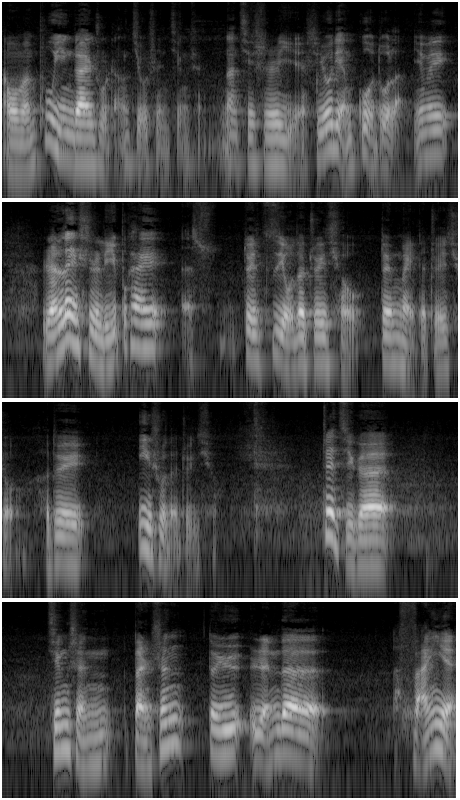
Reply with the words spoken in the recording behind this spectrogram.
我们不应该主张救生精神，那其实也是有点过度了，因为人类是离不开对自由的追求、对美的追求和对艺术的追求，这几个精神本身对于人的繁衍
